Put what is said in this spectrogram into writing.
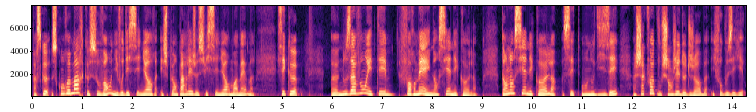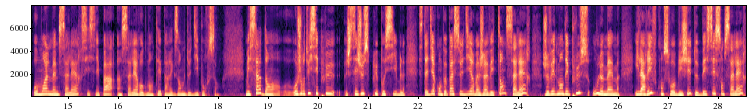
Parce que ce qu'on remarque souvent au niveau des seniors, et je peux en parler, je suis senior moi-même, c'est que euh, nous avons été formés à une ancienne école. Dans l'ancienne école, on nous disait à chaque fois que vous changez de job, il faut que vous ayez au moins le même salaire, si ce n'est pas un salaire augmenté par exemple de 10%. Mais ça, aujourd'hui, c'est plus, c'est juste plus possible. C'est-à-dire qu'on peut pas se dire, bah, j'avais tant de salaire, je vais demander plus ou le même. Il arrive qu'on soit obligé de baisser son salaire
